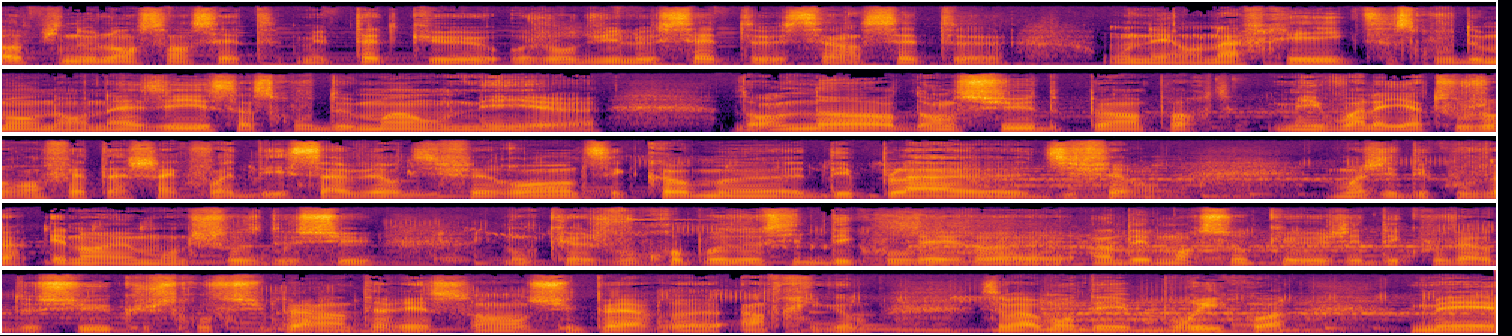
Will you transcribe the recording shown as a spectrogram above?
hop, il nous lance un set. Mais peut-être que aujourd'hui le set, euh, c'est un set, euh, on est en Afrique, ça se trouve demain on est en Asie, ça se trouve demain on est euh, dans le nord, dans le sud, peu importe. Mais voilà, il y a toujours en fait à chaque fois des saveurs différentes, c'est comme euh, des plats euh, différents. Moi, j'ai découvert énormément de choses dessus. Donc, euh, je vous propose aussi de découvrir un des morceaux que j'ai découvert dessus, que je trouve super intéressant, super euh, intrigant. C'est vraiment des bruits, quoi. Mais,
